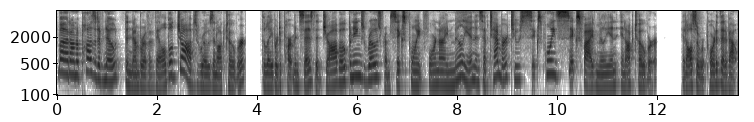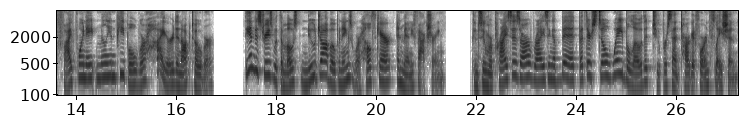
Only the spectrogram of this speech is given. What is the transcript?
But on a positive note, the number of available jobs rose in October, the Labor Department says that job openings rose from 6.49 million in September to 6.65 million in October. It also reported that about 5.8 million people were hired in October. The industries with the most new job openings were healthcare and manufacturing. Consumer prices are rising a bit, but they're still way below the 2% target for inflation.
